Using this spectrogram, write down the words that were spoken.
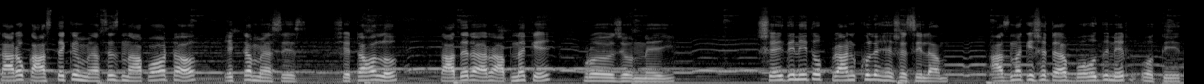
কারও কাছ থেকে মেসেজ না পাওয়াটাও একটা মেসেজ সেটা হলো, তাদের আর আপনাকে প্রয়োজন নেই। সেই দিনই তো প্রাণ খুলে হেসেছিলাম, আজ নাকি সেটা বহুদিনের অতীত।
